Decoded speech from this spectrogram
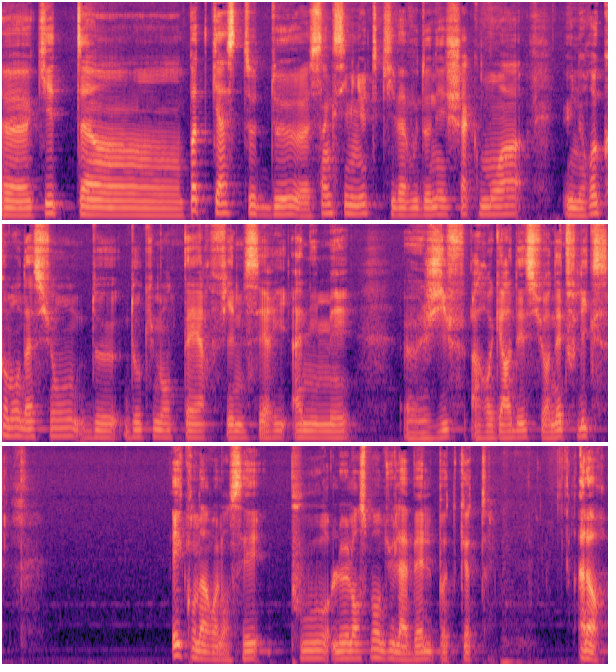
euh, qui est un podcast de 5-6 minutes qui va vous donner chaque mois une recommandation de documentaires, films, séries, animés, euh, gifs à regarder sur Netflix et qu'on a relancé pour le lancement du label Podcut. Alors,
